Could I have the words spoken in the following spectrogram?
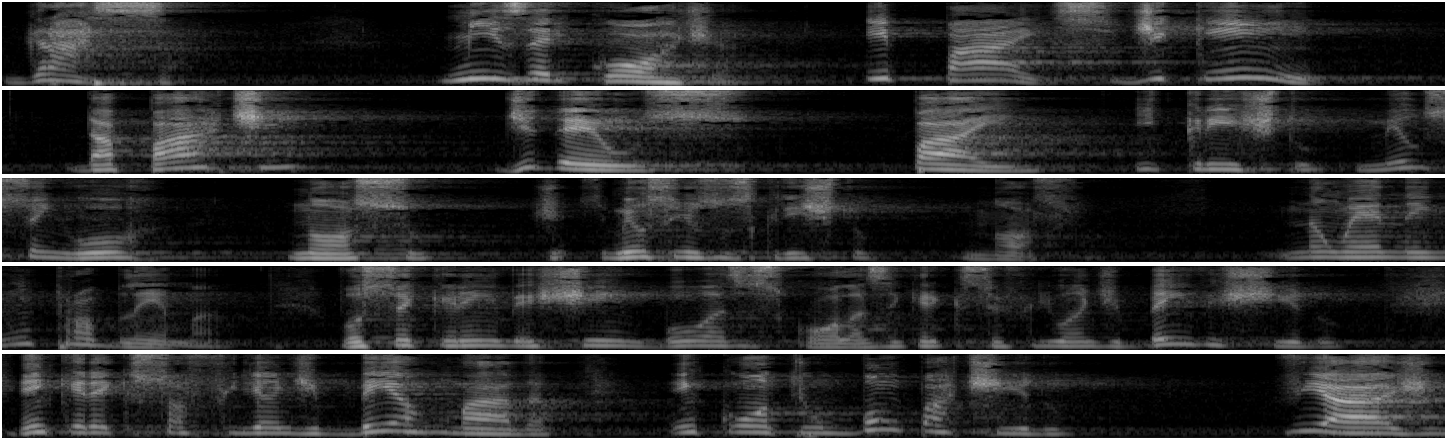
graça, misericórdia e paz. De quem? Da parte de Deus Pai e Cristo, meu Senhor, nosso, meu Senhor Jesus Cristo, nosso. Não é nenhum problema você querer investir em boas escolas, em querer que seu filho ande bem vestido, em querer que sua filha ande bem arrumada, encontre um bom partido, viaje,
